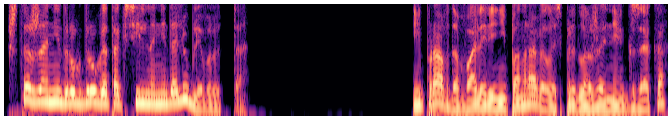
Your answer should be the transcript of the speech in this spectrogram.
Что же они друг друга так сильно недолюбливают-то? И правда, Валерии не понравилось предложение Гзека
